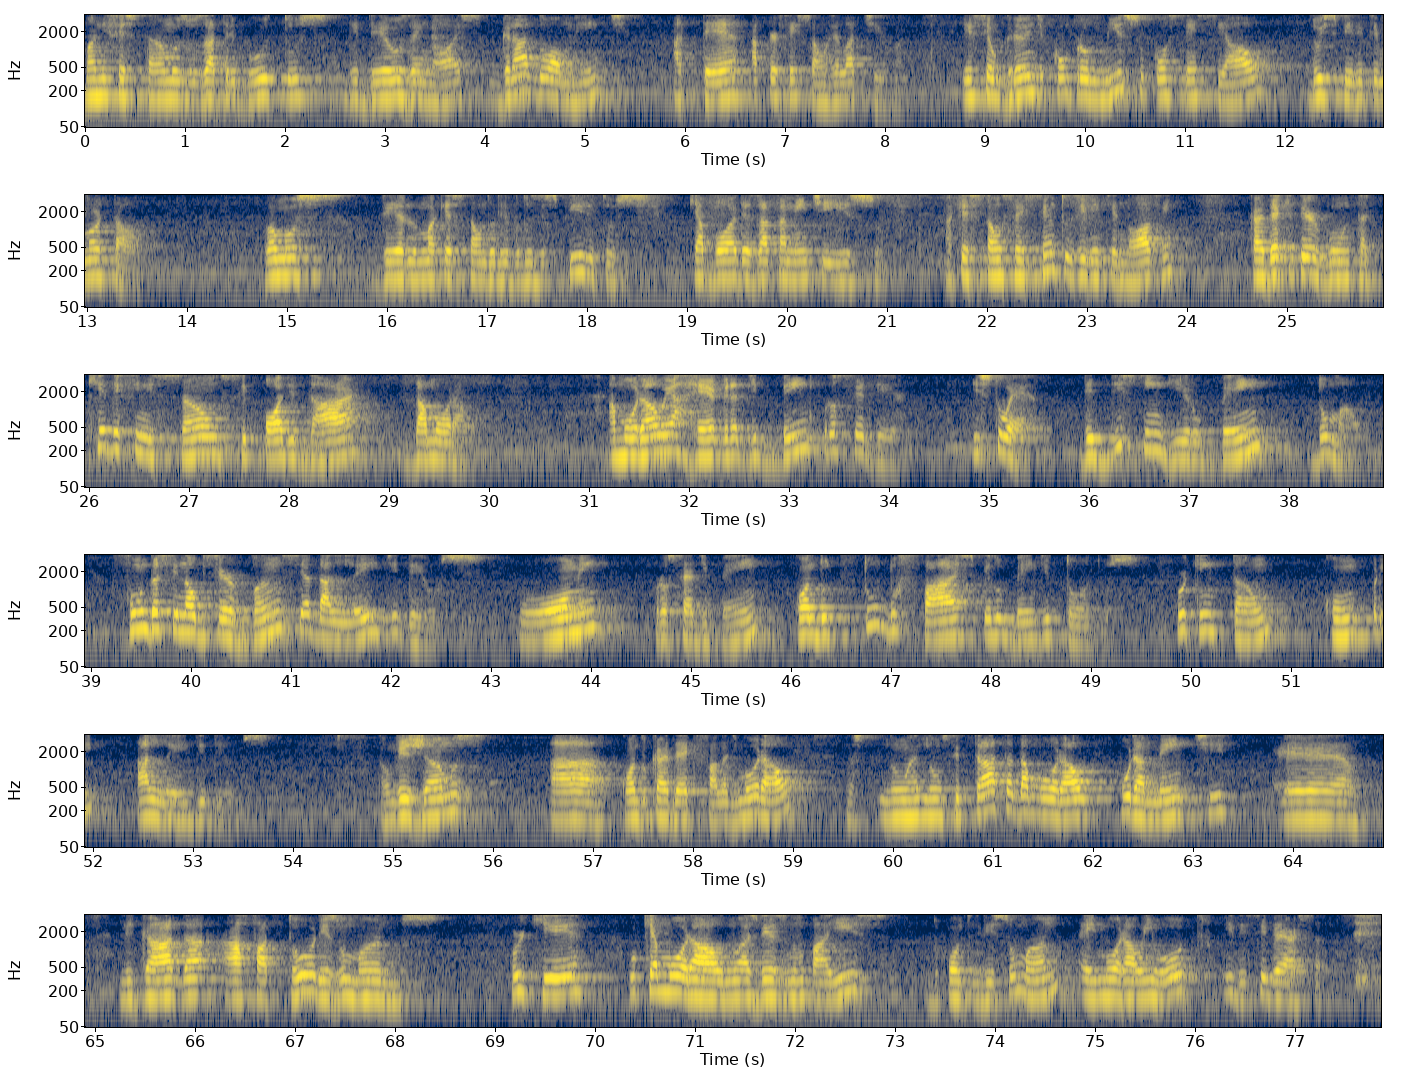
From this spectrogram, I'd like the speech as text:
manifestamos os atributos de Deus em nós gradualmente até a perfeição relativa. Esse é o grande compromisso consciencial do espírito imortal. Vamos ver uma questão do Livro dos Espíritos que aborda exatamente isso. A questão 629, Kardec pergunta: que definição se pode dar da moral? A moral é a regra de bem proceder, isto é, de distinguir o bem do mal. Funda-se na observância da lei de Deus. O homem procede bem quando tudo faz pelo bem de todos, porque então cumpre a lei de Deus. Então vejamos, a, quando Kardec fala de moral, não, não se trata da moral puramente é, ligada a fatores humanos, porque o que é moral, às vezes, num país, do ponto de vista humano, é imoral em outro e vice-versa.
